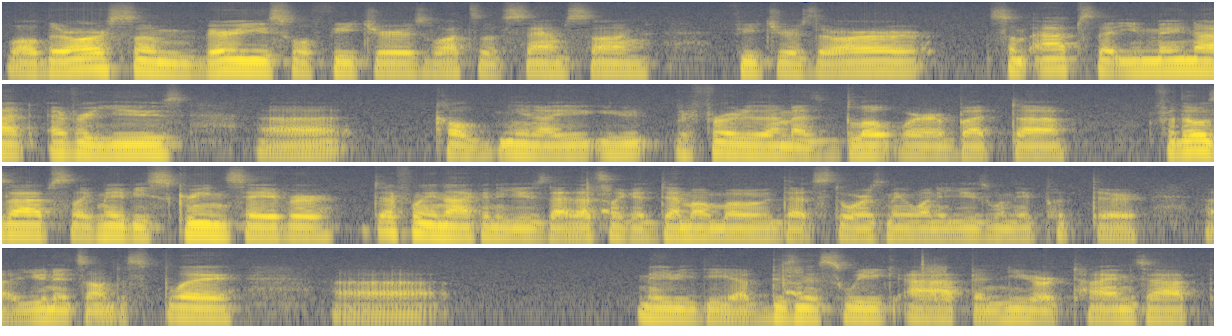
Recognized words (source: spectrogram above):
while there are some very useful features, lots of Samsung features, there are some apps that you may not ever use uh, called, you know, you, you, refer to them as bloatware, but uh, for those apps like maybe Screensaver, definitely not going to use that. That's like a demo mode that stores may want to use when they put their uh, units on display. Uh, maybe the uh, Business Week app and New York Times app,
